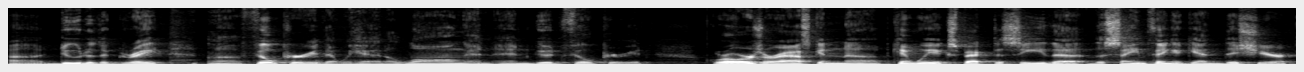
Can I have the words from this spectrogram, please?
uh, due to the great uh, fill period that we had, a long and, and good fill period. Growers are asking, uh, can we expect to see the, the same thing again this year?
